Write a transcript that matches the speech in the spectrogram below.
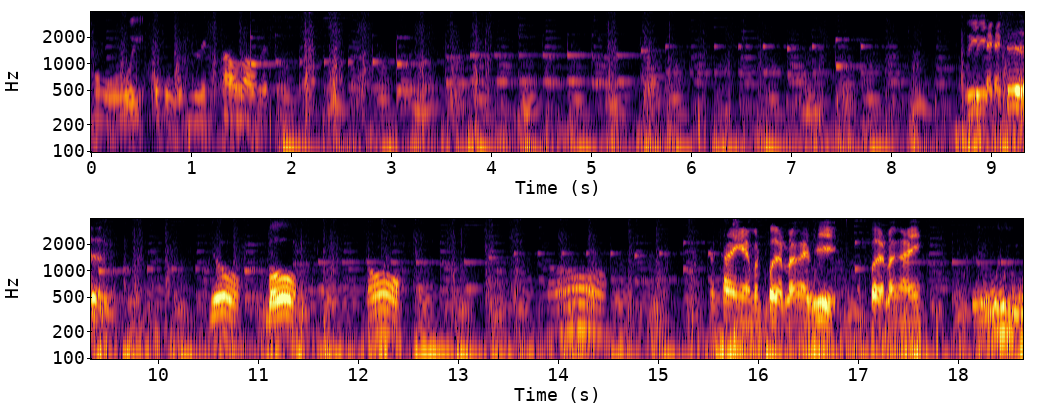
โอ้โหโอ้โหมันเล็งเข้าเราเลยวิแท็กเกอร์โยโบโนโนก็ใช่ไงมันเปิดแล้วไงพี่ มันเปิดแล้วไงโอ้ย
